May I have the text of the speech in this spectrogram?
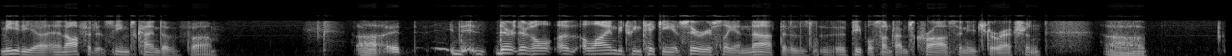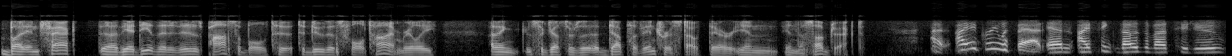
media, and often it seems kind of. Uh, uh, it- there, there's a, a line between taking it seriously and not that is that people sometimes cross in each direction. Uh, but in fact, uh, the idea that it is possible to, to do this full time really, I think, suggests there's a depth of interest out there in, in the subject. I, I agree with that, and I think those of us who do,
